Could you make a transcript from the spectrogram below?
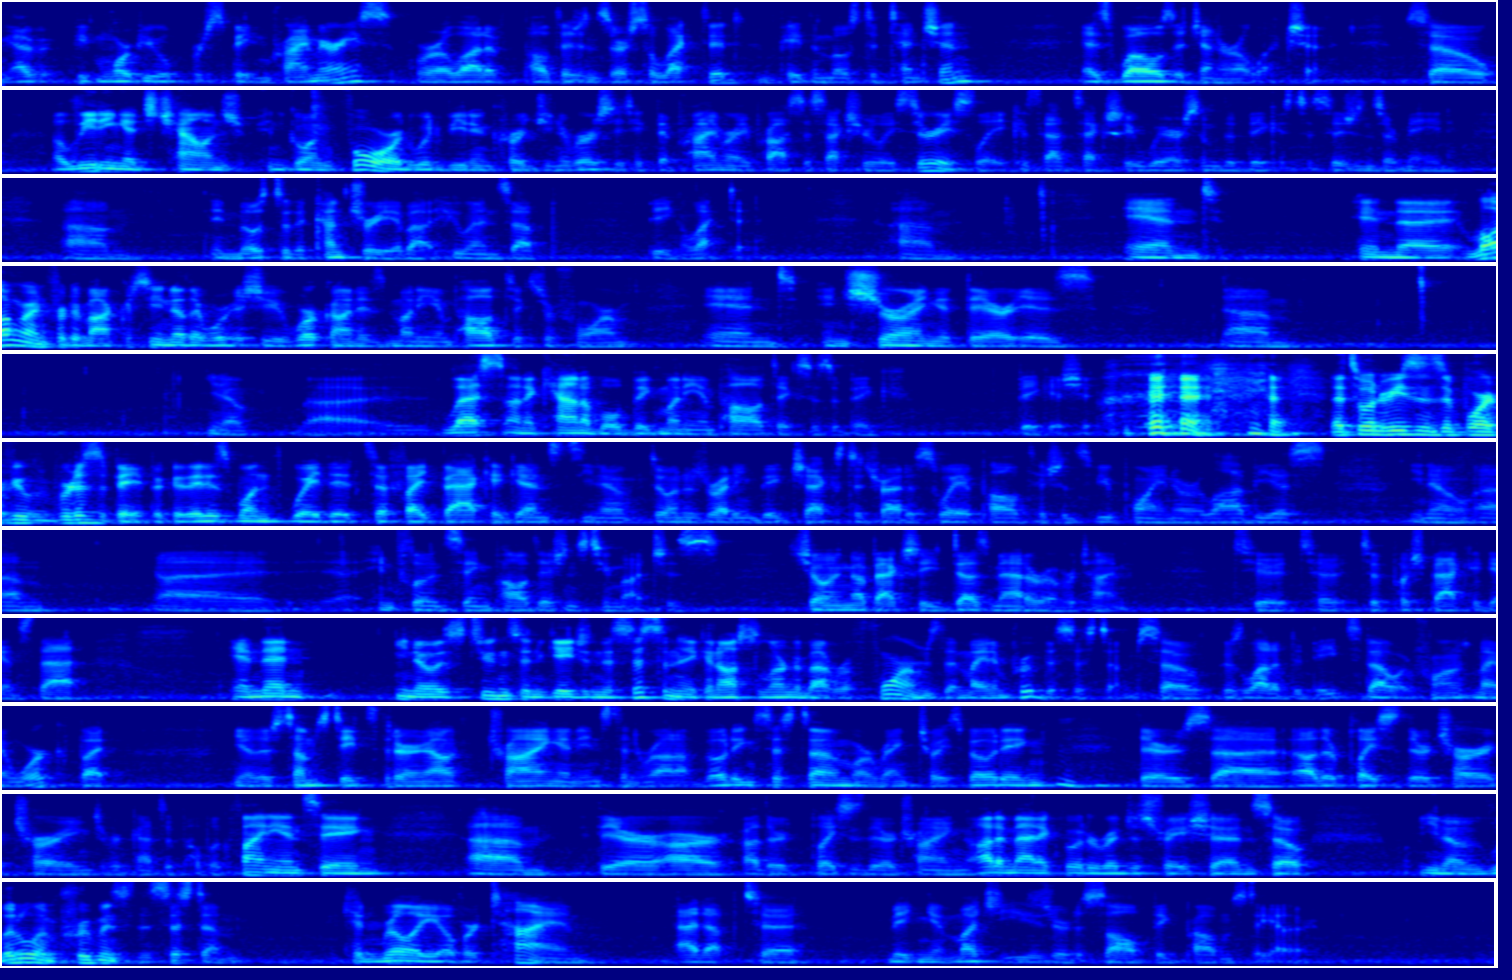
more people participate in primaries, where a lot of politicians are selected and paid the most attention, as well as a general election. So a leading edge challenge in going forward would be to encourage universities to take the primary process actually really seriously, because that's actually where some of the biggest decisions are made um, in most of the country about who ends up being elected. Um, and in the long run for democracy, another issue to work on is money and politics reform and ensuring that there is, um, you know, uh, less unaccountable big money in politics is a big, big issue. That's one reason it's important for people to participate because it is one way to, to fight back against, you know, donors writing big checks to try to sway a politician's viewpoint or lobbyists, you know, um, uh, influencing politicians too much is showing up actually does matter over time to, to, to push back against that. And then, you know, as students engage in the system, they can also learn about reforms that might improve the system. So there's a lot of debates about what reforms might work, but you know, there's some states that are now trying an instant runoff voting system or ranked choice voting. There's uh, other places that are char- charting different kinds of public financing. Um, there are other places that are trying automatic voter registration. So, you know, little improvements to the system can really, over time, add up to making it much easier to solve big problems together.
